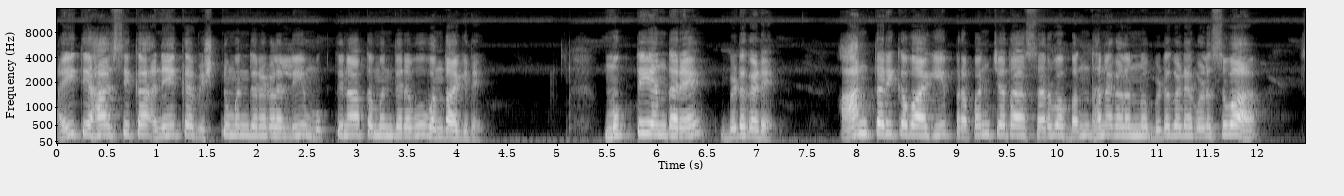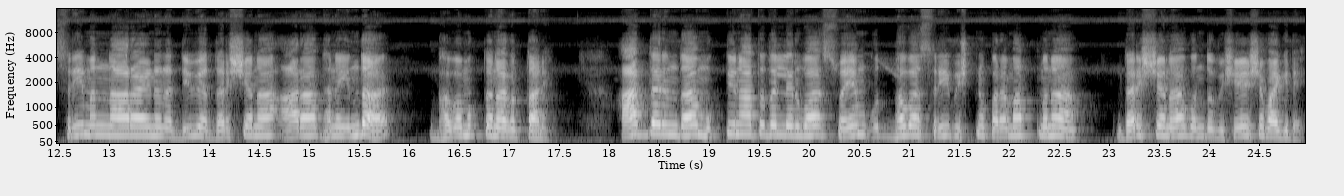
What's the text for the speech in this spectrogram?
ಐತಿಹಾಸಿಕ ಅನೇಕ ವಿಷ್ಣು ಮಂದಿರಗಳಲ್ಲಿ ಮುಕ್ತಿನಾಥ ಮಂದಿರವೂ ಒಂದಾಗಿದೆ. ಮುಕ್ತಿ ಎಂದರೆ ಬಿಡುಗಡೆ. ಆಂತರಿಕವಾಗಿ ಪ್ರಪಂಚದ ಸರ್ವ ಬಂಧನಗಳನ್ನು ಬಿಡುಗಡೆಗೊಳಿಸುವ ಶ್ರೀಮನ್ನಾರಾಯಣನ ದಿವ್ಯ ದರ್ಶನ ಆರಾಧನೆಯಿಂದ ಭವಮುಕ್ತನಾಗುತ್ತಾನೆ. ಆದ್ದರಿಂದ ಮುಕ್ತಿನಾಥದಲ್ಲಿರುವ ಸ್ವಯಂ ಉದ್ಭವ ಶ್ರೀ ವಿಷ್ಣು ಪರಮಾತ್ಮನ ದರ್ಶನ ಒಂದು ವಿಶೇಷವಾಗಿದೆ.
